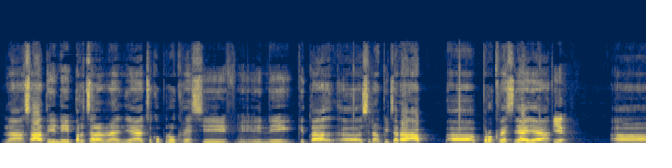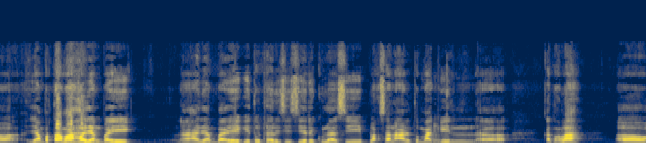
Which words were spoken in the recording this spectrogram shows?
Nah, saat ini perjalanannya cukup progresif. Ini kita eh, sedang bicara eh, progresnya ya. Iya. Eh, yang pertama hal yang baik. Nah, hal yang baik itu dari sisi regulasi pelaksanaan itu makin eh, katakanlah eh,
